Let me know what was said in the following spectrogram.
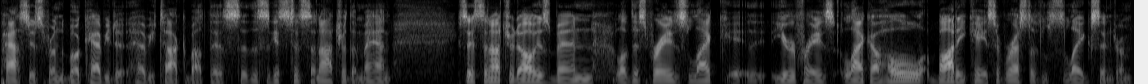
passages from the book. Have you to, have you talk about this? This gets to Sinatra the man. He says Sinatra had always been. I love this phrase, like uh, your phrase, like a whole body case of restless leg syndrome.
